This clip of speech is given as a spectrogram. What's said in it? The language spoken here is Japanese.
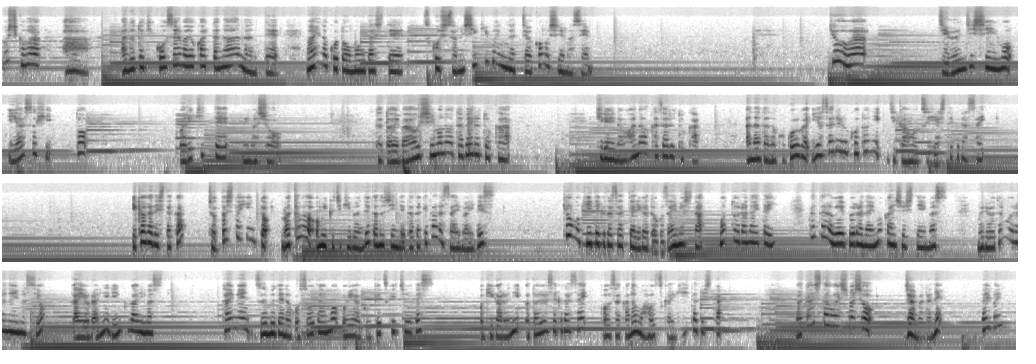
もしくは、はあ、あの時こうすればよかったなぁなんて前のことを思い出して少し寂しい気分になっちゃうかもしれません。今日は自分自身を癒す日と割り切ってみましょう。例えば美味しいものを食べるとか、綺麗なお花を飾るとか、あなたの心が癒されることに時間を費やしてください。いかがでしたか？ちょっとしたヒント、またはおみくじ気分で楽しんでいただけたら幸いです。今日も聞いてくださってありがとうございました。もっと占いたいだったらウェブ占いも監修しています。無料でも占いますよ。概要欄にリンクがあります。対面、 Zoom でのご相談もご予約受付中です。お気軽にお問い合わせください。大阪の魔法使いギータでした。また明日お会いしましょう。じゃあまたね。バイバイ。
